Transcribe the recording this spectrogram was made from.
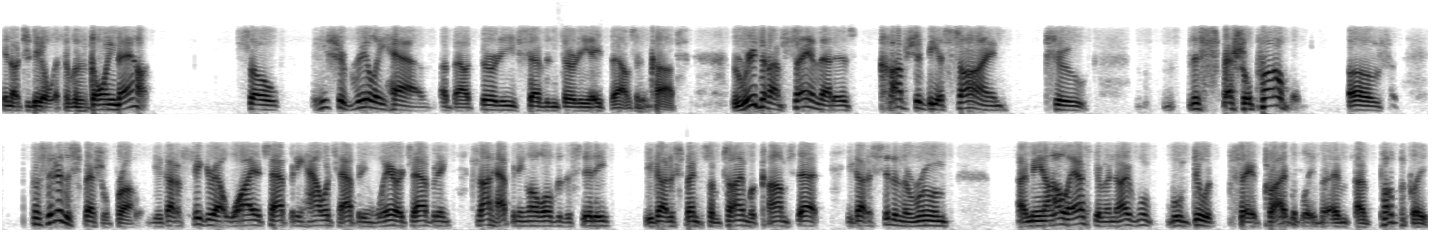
you know, to deal with. It was going down. So he should really have about 37, 38,000 cops. The reason I'm saying that is cops should be assigned to this special problem of because it is a special problem. You got to figure out why it's happening, how it's happening, where it's happening. It's not happening all over the city. You got to spend some time with CompStat. You got to sit in the room. I mean, I'll ask him, and I won't, won't do it, say it privately, but uh, publicly.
